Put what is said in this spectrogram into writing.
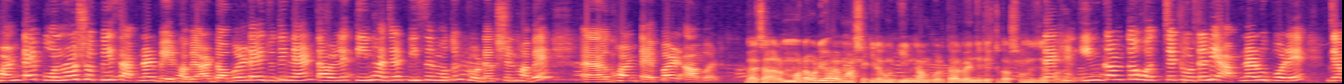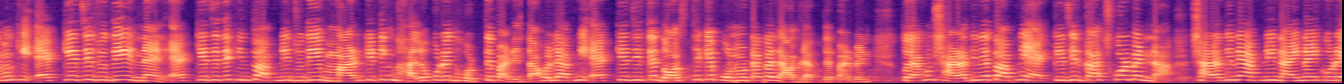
ঘন্টায় পনেরোশো পিস আপনার বের হবে। আর ডবল ডাই যদি নেন, তাহলে তিন হাজার পিসের মতন প্রোডাকশন হবে ঘন্টায় পার আওয়ার আচ্ছা আর মোটামুটি ভাবে মাসে কীরকম কি ইনকাম করতে পারবেন যদি একটু জন্য দেখেন ইনকাম তো হচ্ছে টোটালি আপনার উপরে। যেমন কি এক কেজি যদি নেন এক কেজিতে কিন্তু আপনি যদি মার্কেটিং ভালো করে ধরতে পারেন তাহলে আপনি এক কেজিতে দশ থেকে পনেরো টাকা লাভ রাখতে পারবেন। তো এখন সারাদিনে তো আপনি এক কেজির কাজ করবেন না। সারাদিনে আপনি নাই নাই করে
